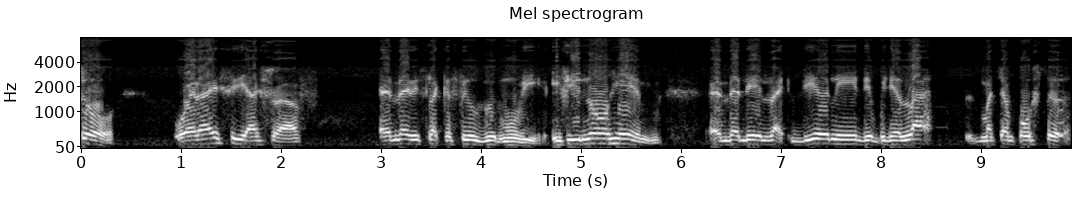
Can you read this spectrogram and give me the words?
So when I see Ashraf, and then it's like a feel good movie. If you know him, and then dia like dia ni dia punya life macam poster.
